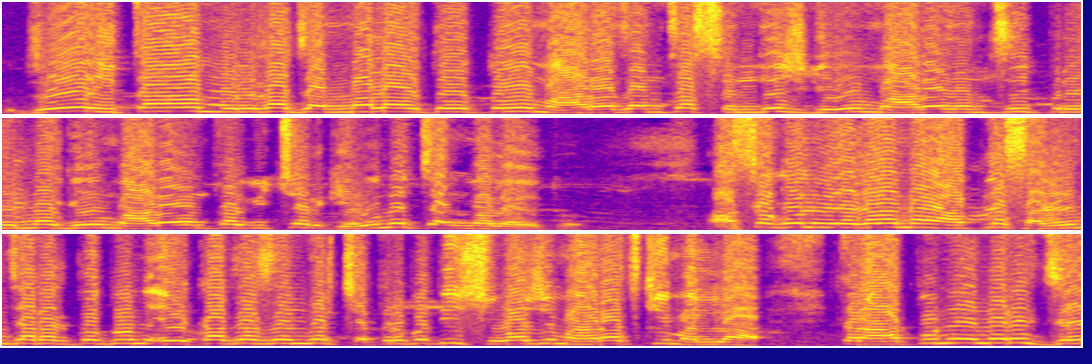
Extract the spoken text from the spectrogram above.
जो इथं मुलगा जन्माला येतो तो महाराजांचा संदेश घेऊन महाराजांची प्रेरणा घेऊन महाराजांचा विचार घेऊनच जन्माला येतो. असं कोण वेगळा नाही. आपल्या सगळ्यांच्या रक्तातून एखादा जण जर छत्रपती शिवाजी महाराज की म्हणला तर आतून येणारे जय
